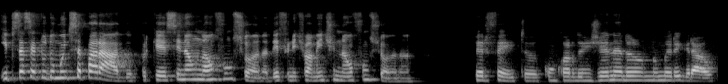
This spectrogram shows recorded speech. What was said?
e precisa ser tudo muito separado, porque senão não funciona. Definitivamente não funciona. Perfeito, eu concordo em gênero, número e grau.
